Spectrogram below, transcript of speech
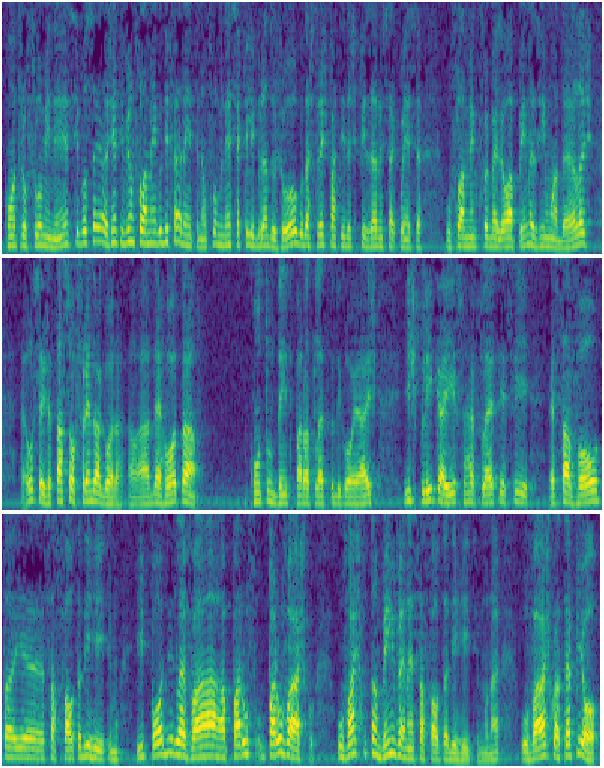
contra o Fluminense, você, a gente viu um Flamengo diferente, né? O Fluminense equilibrando o jogo, das três partidas que fizeram em sequência, o Flamengo foi melhor apenas em uma delas. É, ou seja, está sofrendo agora. A, a derrota contundente para o Atlético de Goiás explica isso, reflete esse, essa volta e essa falta de ritmo. E pode levar para o, para o Vasco. O Vasco também vê nessa falta de ritmo, né? O Vasco até pior.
